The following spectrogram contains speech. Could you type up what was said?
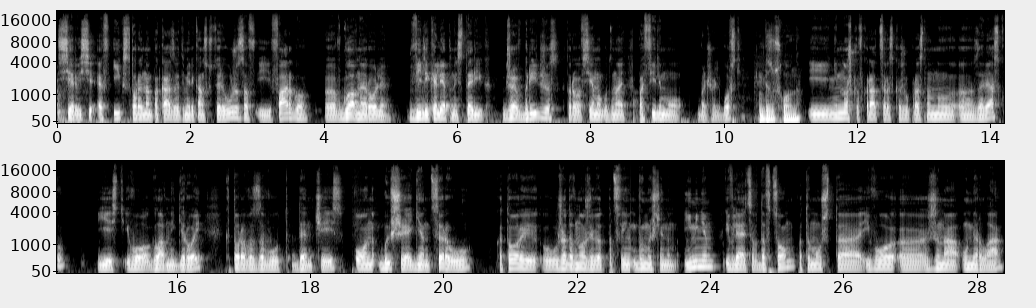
сервисе FX, который нам показывает американскую историю ужасов и «Фарго». Э, В главной роли великолепный старик Джефф Бриджес, которого все могут знать по фильму «Большой Любовский». Безусловно. И немножко вкратце расскажу про основную э, завязку. Есть его главный герой, которого зовут Дэн Чейз. Он бывший агент ЦРУ, который уже давно живет под своим вымышленным именем, является вдовцом, потому что его э, жена умерла.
